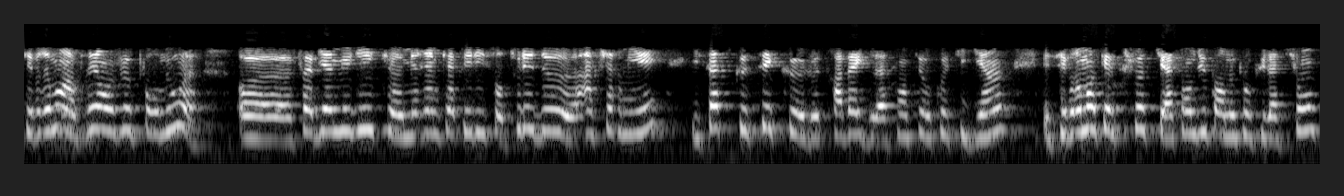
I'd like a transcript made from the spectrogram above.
c'est vraiment un vrai enjeu pour nous. Euh, Fabien Mulic, euh, Myriam Capelli sont tous les deux euh, infirmiers. Ils savent ce que c'est que le travail de la santé au quotidien et c'est vraiment quelque chose qui est attendu par nos populations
